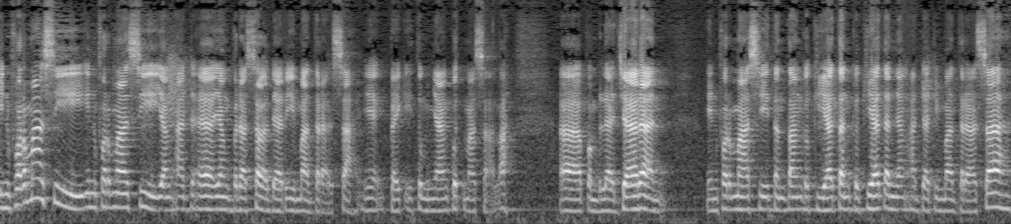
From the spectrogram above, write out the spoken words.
Informasi-informasi yang ada eh, yang berasal dari madrasah ya, baik itu menyangkut masalah uh, pembelajaran informasi tentang kegiatan-kegiatan yang ada di madrasah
